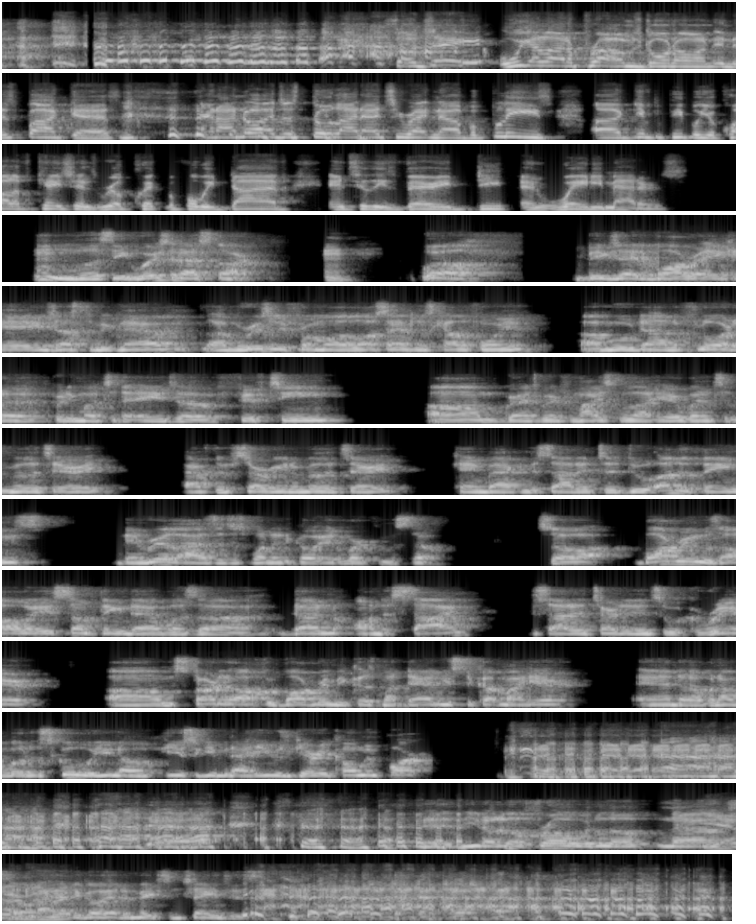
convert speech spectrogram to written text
So Jay, we got a lot of problems going on in this podcast, and I know I just threw a lot at you right now, but please uh, give the people your qualifications real quick before we dive into these very deep and weighty matters. Hmm, let's see. Where should I start? Hmm. Well, Big Jay the Barber, aka Justin McNabb. I'm originally from uh, Los Angeles, California. I moved down to Florida pretty much at the age of 15. Um, graduated from high school out here, went into the military. After serving in the military, came back and decided to do other things. Then realized I just wanted to go ahead and work for myself. So barbering was always something that was uh, done on the side. Decided to turn it into a career. Um, started off with barbering because my dad used to cut my hair. And uh, when I would go to school, you know, he used to give me that huge Gary Coleman part. Uh, you know, a little fro with a little no. Yeah, so I had to go ahead and make some changes.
